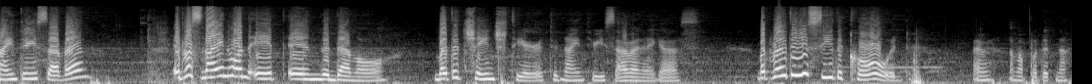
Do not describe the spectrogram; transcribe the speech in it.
Nine three seven. It was nine one eight in the demo, but it changed here to nine three seven, I guess. But where do you see the code? I'm I'm gonna put it na.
